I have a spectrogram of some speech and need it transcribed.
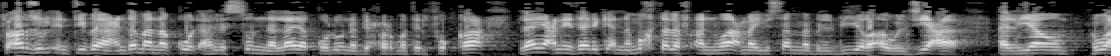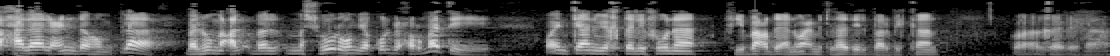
فأرجو الانتباه عندما نقول أهل السنة لا يقولون بحرمة الفقاع لا يعني ذلك أن مختلف أنواع ما يسمى بالبيرة أو الجعة اليوم هو حلال عندهم. لا بل, هم بل مشهورهم يقول بحرمته. وإن كانوا يختلفون في بعض أنواع مثل هذه الباربيكان وغيرها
